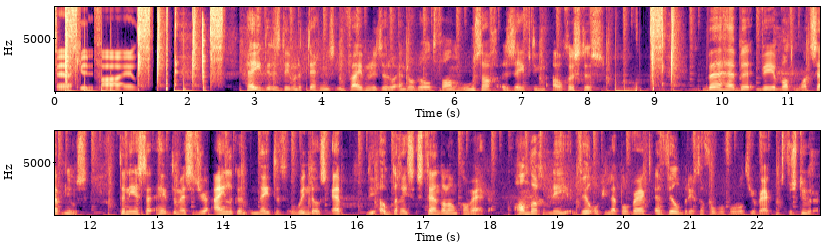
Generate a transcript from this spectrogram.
Tech in 5. Hey, dit is Dim met de technieuws in 5 minuten door Android World van woensdag 17 augustus. We hebben weer wat WhatsApp nieuws. Ten eerste heeft de Messenger eindelijk een native Windows app die ook nog eens standalone kan werken. Handig wanneer je veel op je laptop werkt en veel berichten voor bijvoorbeeld je werk moet versturen.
